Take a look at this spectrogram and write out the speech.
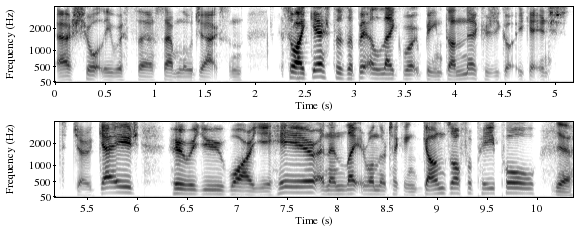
uh, shortly with uh, Samuel L. Jackson. So I guess there's a bit of legwork being done there because you got you get introduced to Joe Gage. Who are you? Why are you here? And then later on they're taking guns off of people. Yeah.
